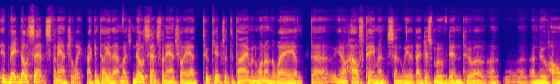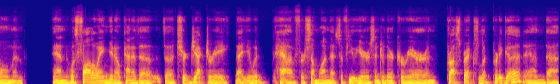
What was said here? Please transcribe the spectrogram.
it made no sense financially. I can tell you that much. No sense financially. I had two kids at the time and one on the way, and uh, you know, house payments, and we had, I just moved into a, a, a new home and and was following, you know, kind of the the trajectory that you would have for someone that's a few years into their career, and prospects looked pretty good, and uh,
